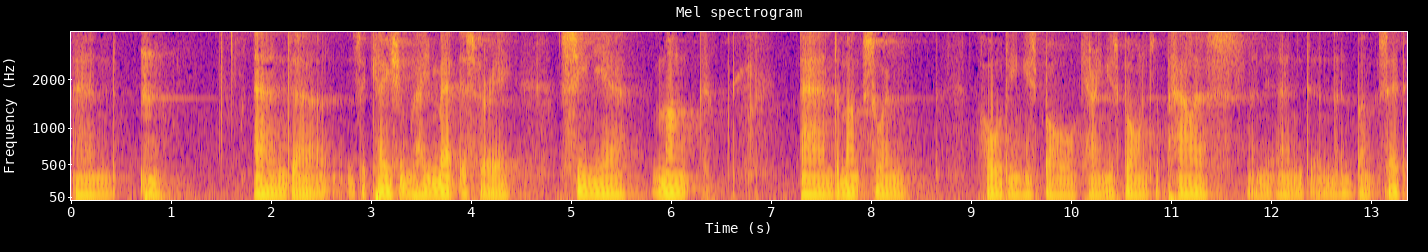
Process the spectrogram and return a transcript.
And and uh, there's occasion where he met this very senior monk, and the monk saw him holding his bowl, carrying his bowl into the palace, and, and, and the monk said,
